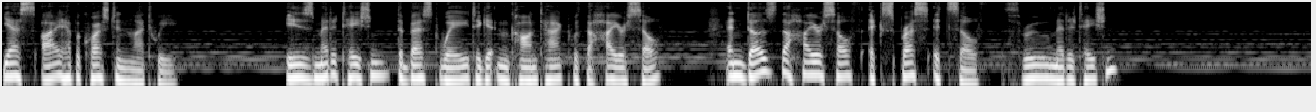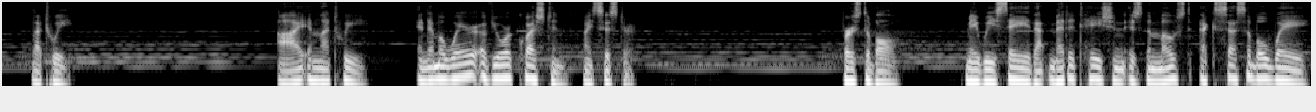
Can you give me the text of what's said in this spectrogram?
Yes, I have a question, Latwii. Is meditation the best way to get in contact with the higher self? And does the higher self express itself through meditation? Latwii. I am Latwii, and am aware of your question, my sister. First of all, may we say that meditation is the most accessible way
